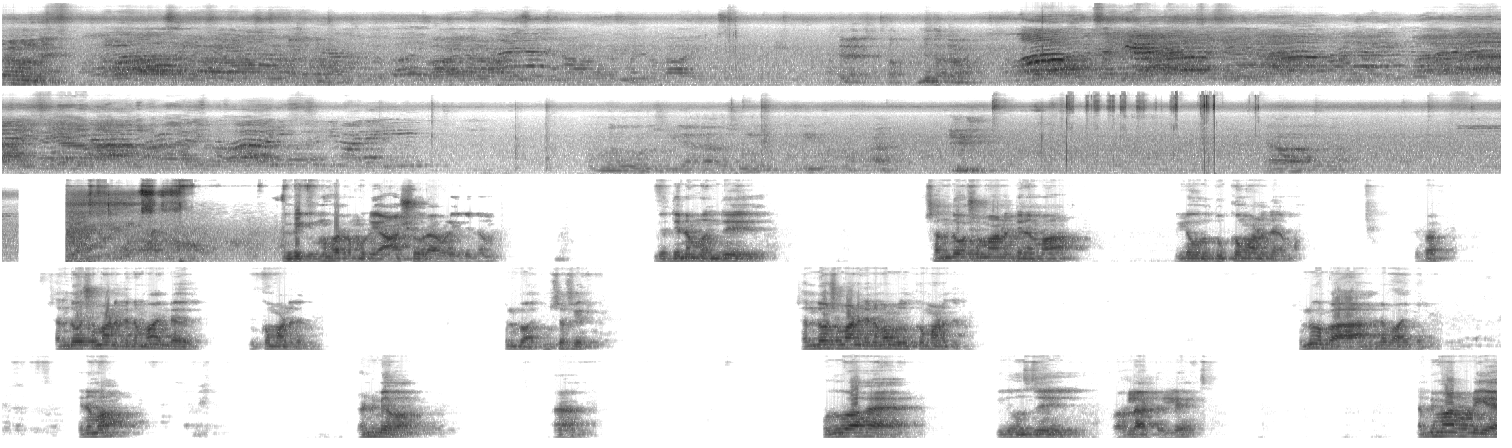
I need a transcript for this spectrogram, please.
Claro. இன்றைக்கு முஹர்ரமுடைய ஆஷூராவுடைய தினம். இந்த தினம் வந்து சந்தோஷமான தினமா இல்லை ஒரு துக்கமான தினமா? இப்போ சந்தோஷமான தினமா இல்லை துக்கமான தினம்? சொல்பா முசஃபீர். சந்தோஷமான தினமா துக்கமான தினம்? சொல்லுங்கப்பா இல்லை வாய்ப்பு என்னம்மா? ரெண்டுமே வா. ஆ. பொதுவாக இது வந்து வரலாற்றிலே நபிமாருடைய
